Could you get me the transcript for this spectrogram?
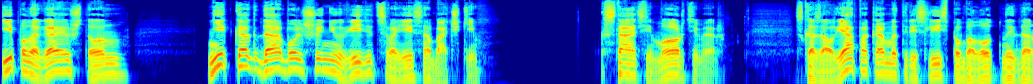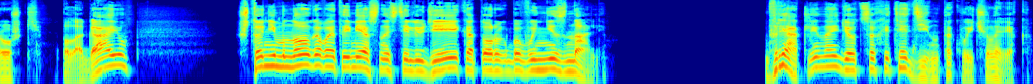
и полагаю, что он никогда больше не увидит своей собачки. «Кстати, Мортимер», — сказал я, пока мы тряслись по болотной дорожке, — «полагаю, что немного в этой местности людей, которых бы вы не знали. Вряд ли найдется хоть один такой человек».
